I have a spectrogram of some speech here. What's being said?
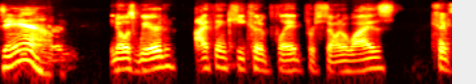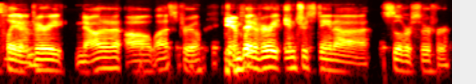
Damn. You know what's weird? I think he could have played persona wise. Could have played a X-Man? very no no no. Oh well, that's true. Could have played a very interesting uh Silver Surfer.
